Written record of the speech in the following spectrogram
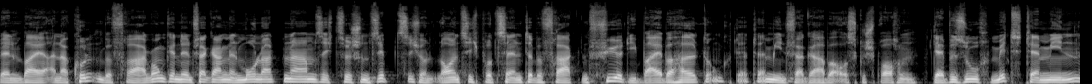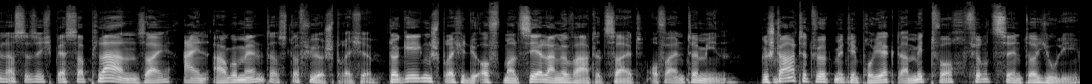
Denn bei einer Kundenbefragung in den vergangenen Monaten haben sich zwischen 70 und 90 Prozent der Befragten für die Beibehaltung der Terminvergabe ausgesprochen. Der Besuch mit Termin lasse sich besser planen, sei ein Argument, das dafür spreche. Dagegen spreche die oftmals sehr lange Wartezeit auf einen Termin. Gestartet wird mit dem Projekt am Mittwoch, 14. Juli.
